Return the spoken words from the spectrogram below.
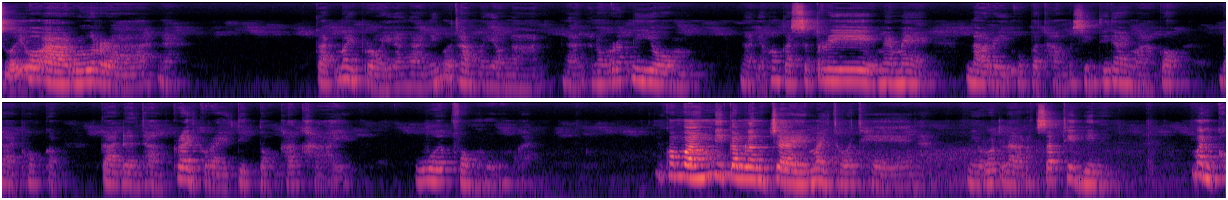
สวยโออารู้รานะกัดไม่ปล่อยงานนี้ก็ทำมายาวนาน งานอนุรักษ์นิยม งานเกี่ยวข้องกับสตรีแม่แม่นารีอุปถัมภ์สิ่งที่ได้มาก็ได้พบกับการเดินทางใกล้ๆติดต่อค้าขาย work from home กันมีความหวังมีกำลังใจไม่ท้อแท้นะมีรถลารักทรัพย์ที่ดิน มั่นค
